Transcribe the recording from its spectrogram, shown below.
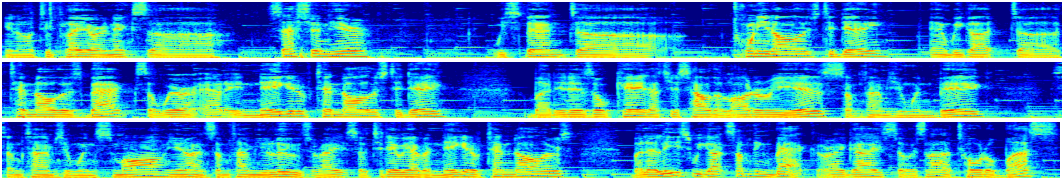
you know, to play our next uh, session here. We spent uh, $20 today and we got uh, $10 back. So we're at a negative $10 today, but it is okay. That's just how the lottery is. Sometimes you win big, sometimes you win small, you know, and sometimes you lose, right? So today we have a negative $10, but at least we got something back. All right, guys. So it's not a total bust.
